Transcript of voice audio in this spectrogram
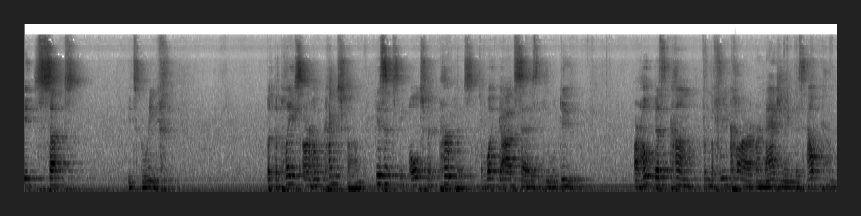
It sucks. It's grief. But the place our hope comes from isn't the ultimate purpose of what God says that He will do. Our hope doesn't come from the free car or imagining this outcome.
